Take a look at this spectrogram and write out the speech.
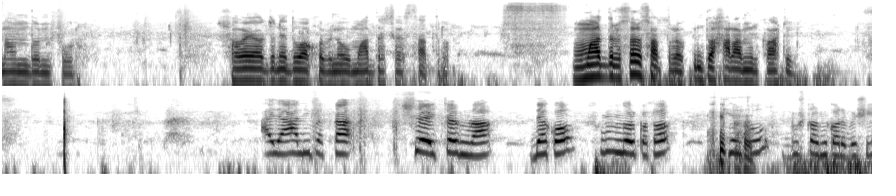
নন্দনপুর। সবাই ওর জন্য দোয়া করবেন ও মাদ্রাসার ছাত্র। মাদ্রাসার ছাত্র কিন্তু হারামির কাটে আলিপ একটা সেই চ্যাংরা দেখো সুন্দর কথা কিন্তু দুষ্টামি করে বেশি।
